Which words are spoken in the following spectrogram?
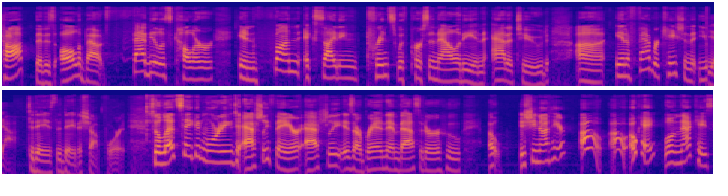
top that is all about fabulous color in fun, exciting prints with personality and attitude uh, in a fabrication that you, yeah, today is the day to shop for it. So let's say good morning to Ashley Thayer. Ashley is our brand ambassador who, oh, is she not here? Oh, oh, okay. Well, in that case,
